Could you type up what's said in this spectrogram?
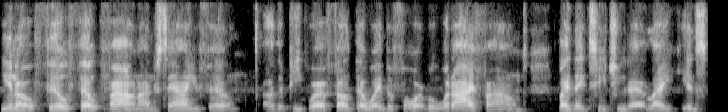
you know, feel, felt, found. I understand how you feel. Other people have felt that way before. But what I found, like they teach you that. Like it's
